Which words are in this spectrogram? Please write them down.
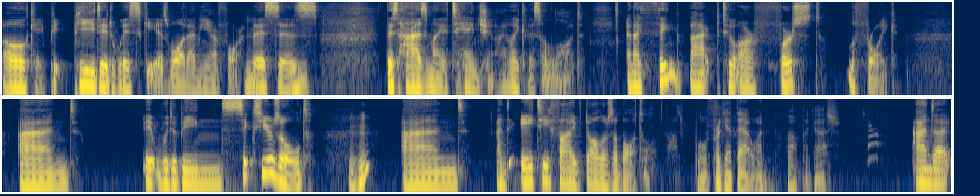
okay, peated whiskey is what I'm here for. Mm. This is mm-hmm. this has my attention. I like this a lot. And I think back to our first Laphroaig, and it would have been six years old mm-hmm. and and $85 a bottle. Won't forget that one. Oh my gosh. and I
